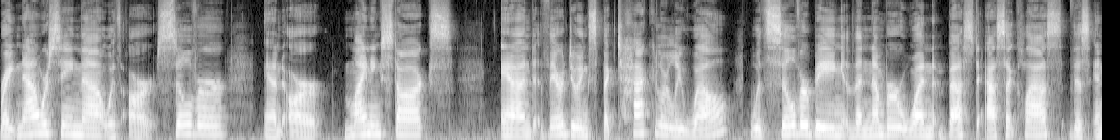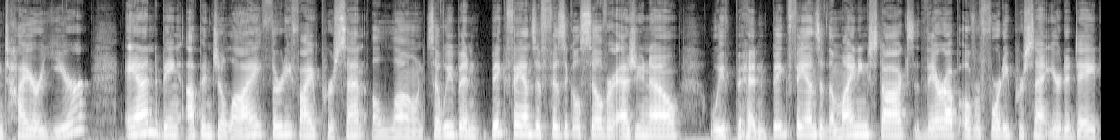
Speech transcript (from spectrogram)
Right now, we're seeing that with our silver and our mining stocks, and they're doing spectacularly well. with silver being the number one best asset class this entire year and being up in July 35% alone. So we've been big fans of physical silver, as you know. We've been big fans of the mining stocks. They're up over 40% year to date.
